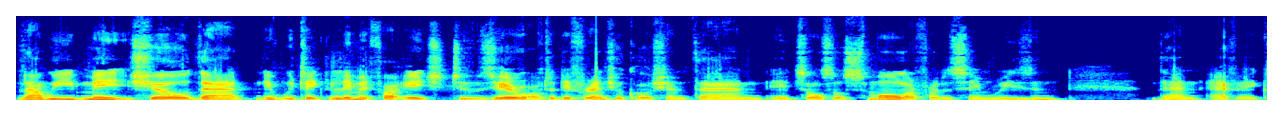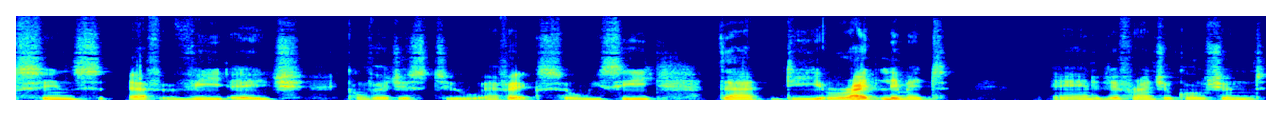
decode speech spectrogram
now we may show that if we take the limit for h to 0 of the differential quotient, then it's also smaller for the same reason than fx since fvh converges to fx. So we see that the right limit in the differential quotient,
